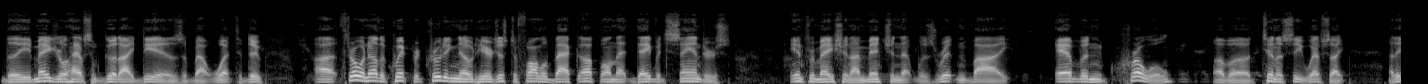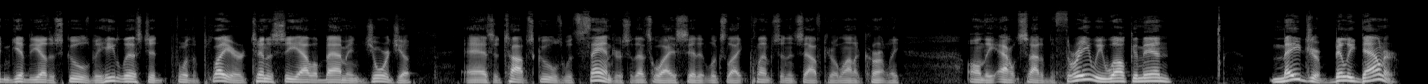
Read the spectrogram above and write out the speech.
the major will have some good ideas about what to do. Uh, throw another quick recruiting note here just to follow back up on that David Sanders information I mentioned that was written by Evan Crowell of a Tennessee website. I didn't give the other schools, but he listed for the player Tennessee, Alabama, and Georgia – as the top schools with Sanders. So that's why I said it looks like Clemson and South Carolina currently on the outside of the three. We welcome in Major Billy Downer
